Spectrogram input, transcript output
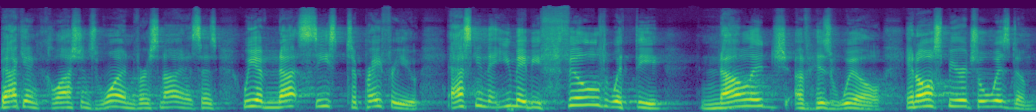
Back in Colossians 1, verse 9, it says, We have not ceased to pray for you, asking that you may be filled with the knowledge of his will in all spiritual wisdom.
